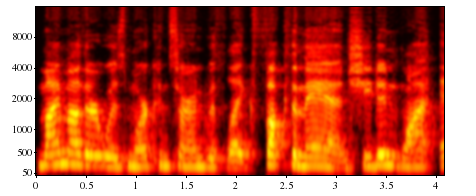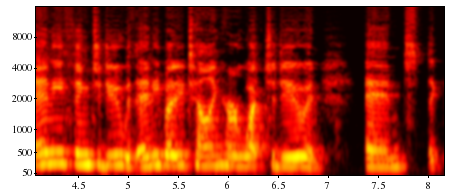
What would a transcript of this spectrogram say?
my mother was more concerned with like fuck the man. She didn't want anything to do with anybody telling her what to do and and like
